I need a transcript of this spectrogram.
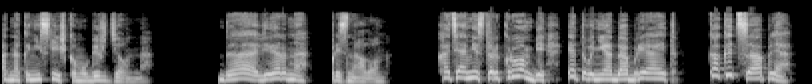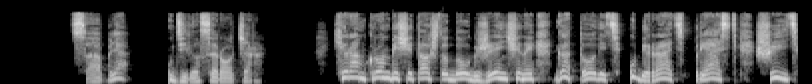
однако не слишком убежденно. «Да, верно», — признал он. «Хотя мистер Кромби этого не одобряет, как и цапля». «Цапля?» удивился Роджер. Хирам Кромби считал, что долг женщины — готовить, убирать, прясть, шить,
